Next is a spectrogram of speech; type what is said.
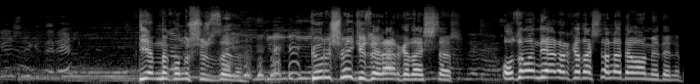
Görüşmek üzere. DM'de konuşuruz hadi. Görüşmek üzere arkadaşlar. O zaman diğer arkadaşlarla devam edelim.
